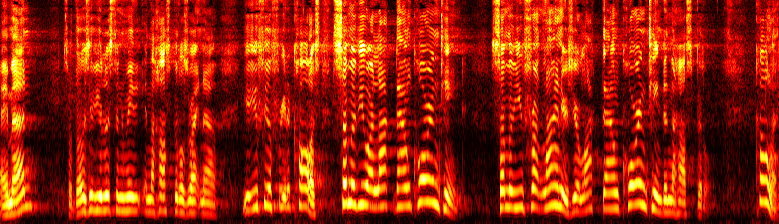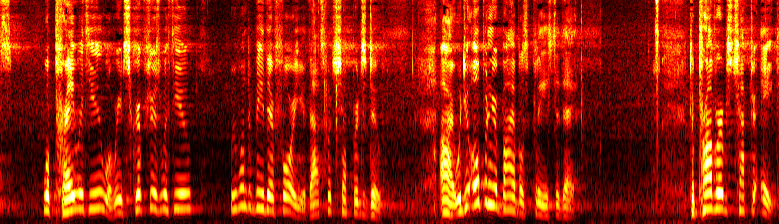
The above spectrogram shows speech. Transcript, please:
Amen? So, those of you listening to me in the hospitals right now, you, you feel free to call us. Some of you are locked down, quarantined. Some of you frontliners, you're locked down, quarantined in the hospital. Call us. We'll pray with you, we'll read scriptures with you. We want to be there for you. That's what shepherds do. All right, would you open your Bibles, please, today to Proverbs chapter 8.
